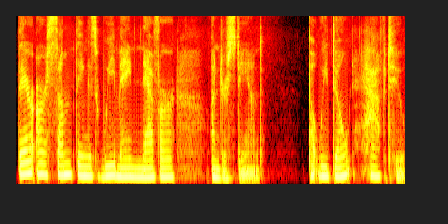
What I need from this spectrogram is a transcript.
There are some things we may never understand, but we don't have to.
